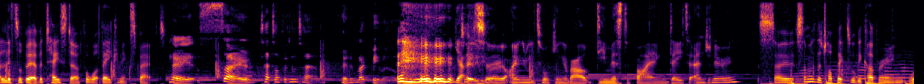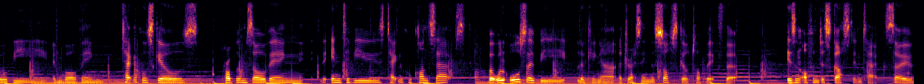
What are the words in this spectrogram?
a little bit of a taster for what they can expect. okay, so Tech Topic in 10, Coding Black Female. Yeah, Totally so I'm going to be talking about demystifying data engineering. So, some of the topics we'll be covering will be involving technical skills, problem solving, the interviews, technical concepts, but we'll also be looking at addressing the soft skill topics that isn't often discussed in tech. So,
